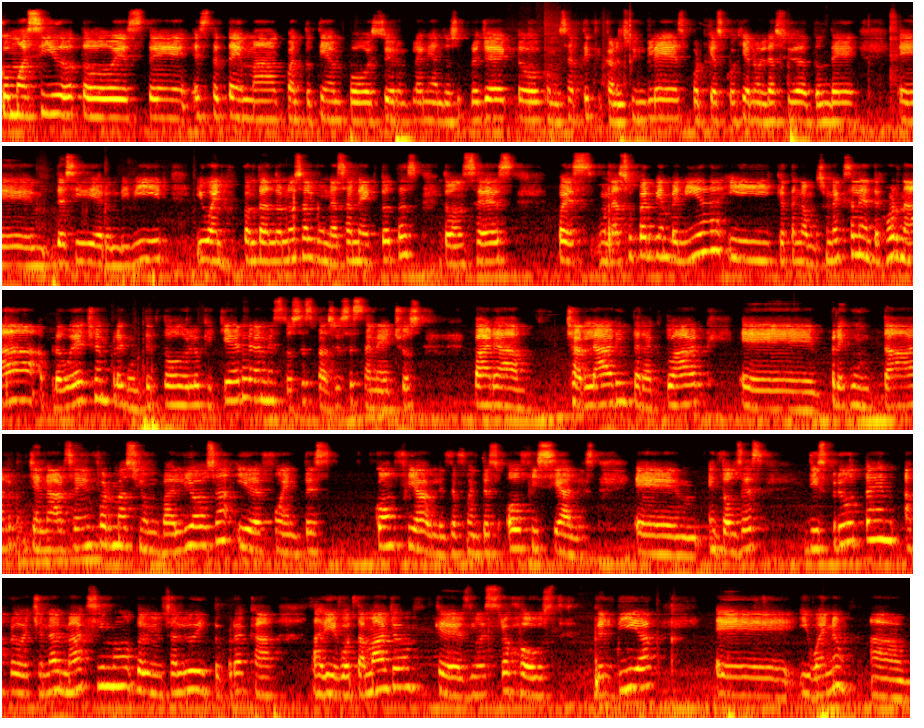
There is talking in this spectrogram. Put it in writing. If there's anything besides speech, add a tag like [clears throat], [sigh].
cómo ha sido todo este, este tema, cuánto tiempo estuvieron planeando su proyecto, cómo certificaron su inglés, por qué escogieron la ciudad donde eh, decidieron vivir y bueno, contándonos algunas anécdotas. Entonces, pues una súper bienvenida y que tengamos una excelente jornada. Aprovechen, pregunten todo lo que quieran. Estos espacios están hechos para charlar, interactuar, eh, preguntar, llenarse de información valiosa y de fuentes confiables, de fuentes oficiales. Eh, entonces, disfruten, aprovechen al máximo. Doy un saludito por acá a Diego Tamayo, que es nuestro host del día. Eh, y bueno, a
